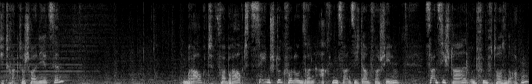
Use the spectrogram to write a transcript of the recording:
Kommt die Traktorscheune jetzt hin. Braucht, verbraucht 10 Stück von unseren 28 Dampfmaschinen, 20 Stahl und 5000 Ocken.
